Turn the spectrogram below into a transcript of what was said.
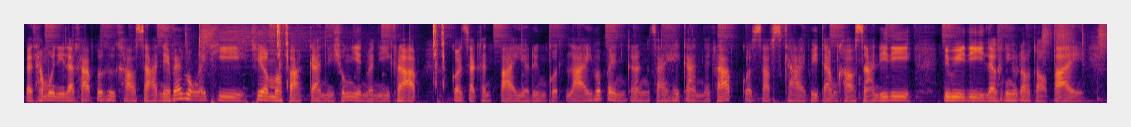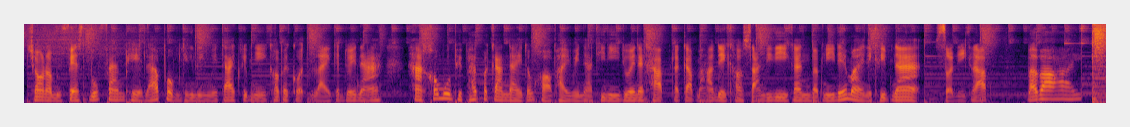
และทั้งหมดนี้แหละครับก็คือข่าวสารในแวดวงไอทีที่เรามาฝากกันในช่วงเย็นวันนี้ครับก่อนจากกันไปอย่าลืมกดไลค์เพื่อเป็นกำลังใจให้กันนะครับกด Subscribe ไปตามข่าวสารดีๆ DVD แล้วคลิปเราต่อไป ช่องเรามี Facebook Fanpage แล้วผมทิ้งลิงก์ไว้ใต้คลิปนี้เข้าไปกดไลค์กันด้วยนะ หากข้อมูลผิดพลาดประการใดต้องขออภัยไว้ณที่นี้ด้วยนะครับแล้วกลับมาอัปเดตข่าวสารดีๆกันแบบนี้ได้ใหม่ในคลิปหน้า สวัสดีครับบ๊ายบาย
